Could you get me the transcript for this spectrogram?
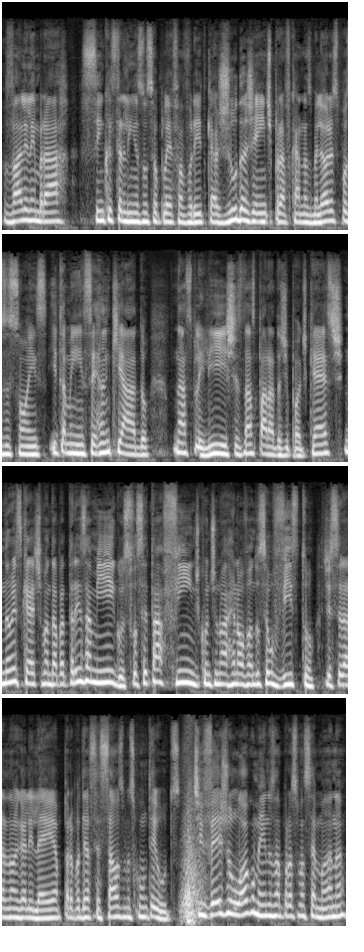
vale lembrar cinco estrelinhas no seu player favorito, que ajuda a gente para ficar nas melhores posições e também ser ranqueado nas playlists, nas paradas de podcast. Não esquece de mandar para três amigos, se você tá afim de continuar renovando o seu visto de cidadão da Galileia para poder acessar os meus conteúdos. Te vejo logo menos na próxima semana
